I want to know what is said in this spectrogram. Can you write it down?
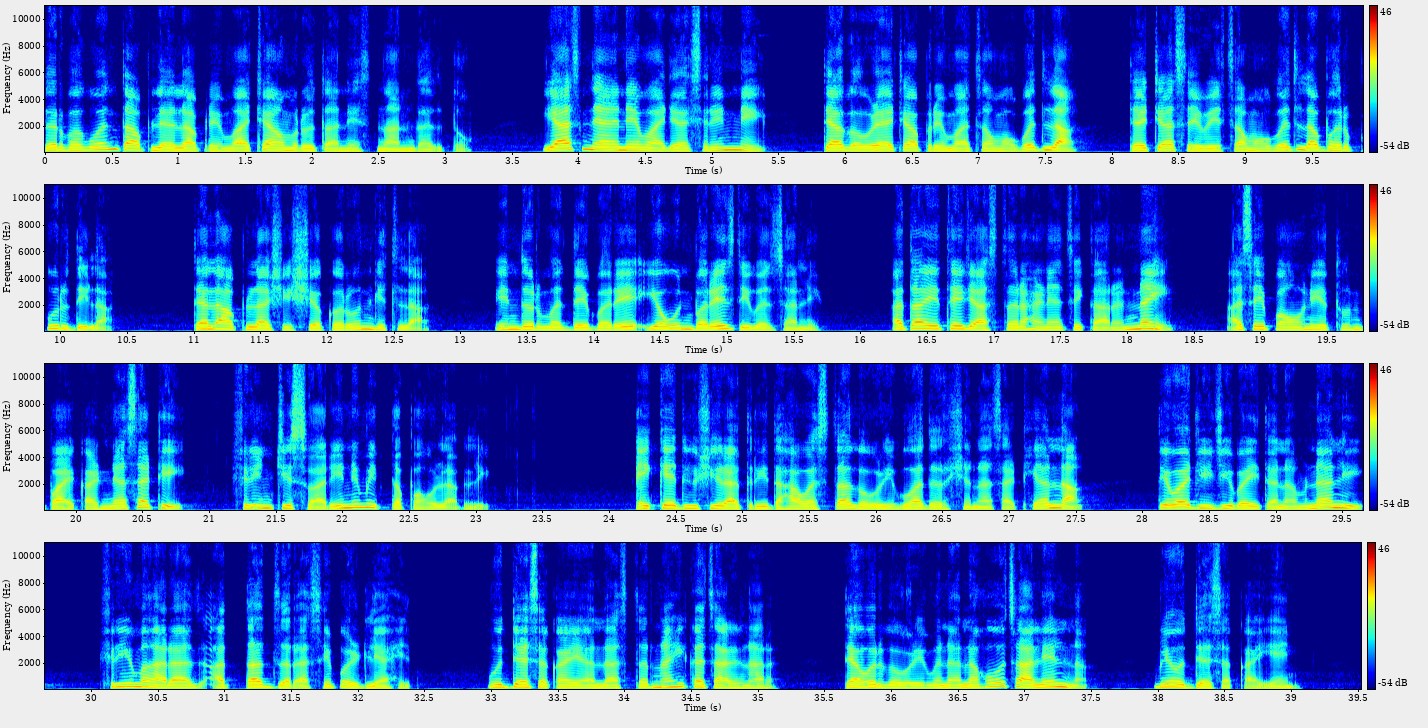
तर भगवंत आपल्याला प्रेमाच्या अमृताने स्नान घालतो. याच स्न्यायाने माझ्या श्रींनी त्या गवळ्याच्या प्रेमाचा मोबदला त्याच्या सेवेचा मोबदला भरपूर दिला. त्याला आपला शिष्य करून घेतला. इंदूरमध्ये बरे येऊन बरेच दिवस झाले. आता येथे जास्त राहण्याचे कारण नाही असे पाहून येथून पाय काढण्यासाठी श्रींची स्वारी निमित्त पाहू लागली. एके दिवशी रात्री दहा वाजता गवळीबुवा दर्शनासाठी आला. तेव्हा जिजीबाई त्याला म्हणाली श्री महाराज आत्ताच जरासे पडले आहेत. उद्या सकाळी आलास तर नाही का चालणार? त्यावर गवळी म्हणाला हो चालेल ना. मी उद्या सकाळी येईन.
